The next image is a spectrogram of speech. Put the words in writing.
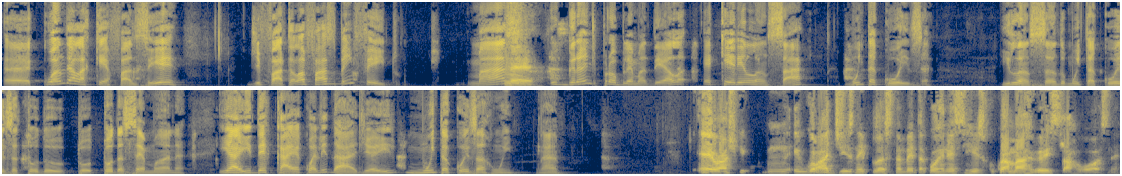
é, quando ela quer fazer, de fato ela faz bem feito. Mas é. o grande problema dela é querer lançar muita coisa. E lançando muita coisa todo, to, toda semana e aí decai a qualidade, e aí muita coisa ruim, né? É, eu acho que hum, igual a Disney Plus também tá correndo esse risco com a Marvel e Star Wars, né?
